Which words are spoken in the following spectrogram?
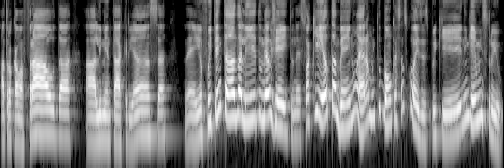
a trocar uma fralda, a alimentar a criança. Né? E eu fui tentando ali do meu jeito, né? Só que eu também não era muito bom com essas coisas, porque ninguém me instruiu.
